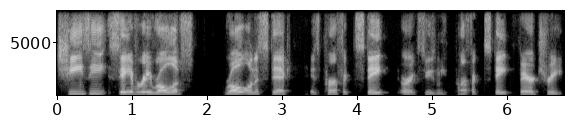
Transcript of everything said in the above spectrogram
cheesy, savory roll of roll on a stick is perfect state, or excuse me, perfect state fair treat.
